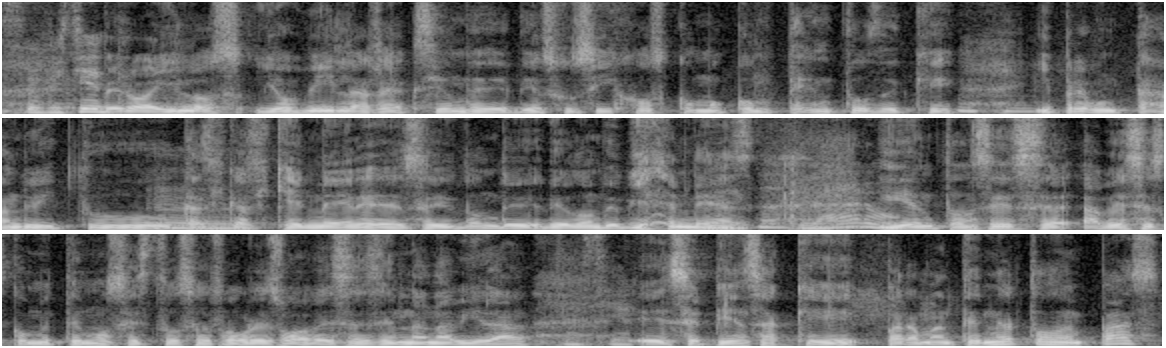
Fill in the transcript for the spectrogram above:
Suficiente. Pero ahí los, yo vi la reacción de, sus hijos como contentos de que, y preguntando, y tú casi casi quién eres, eh, dónde, de dónde vienes. Claro. Y entonces eh, a veces cometemos estos errores o a veces en la Navidad eh, se piensa que para mantener todo en paz,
